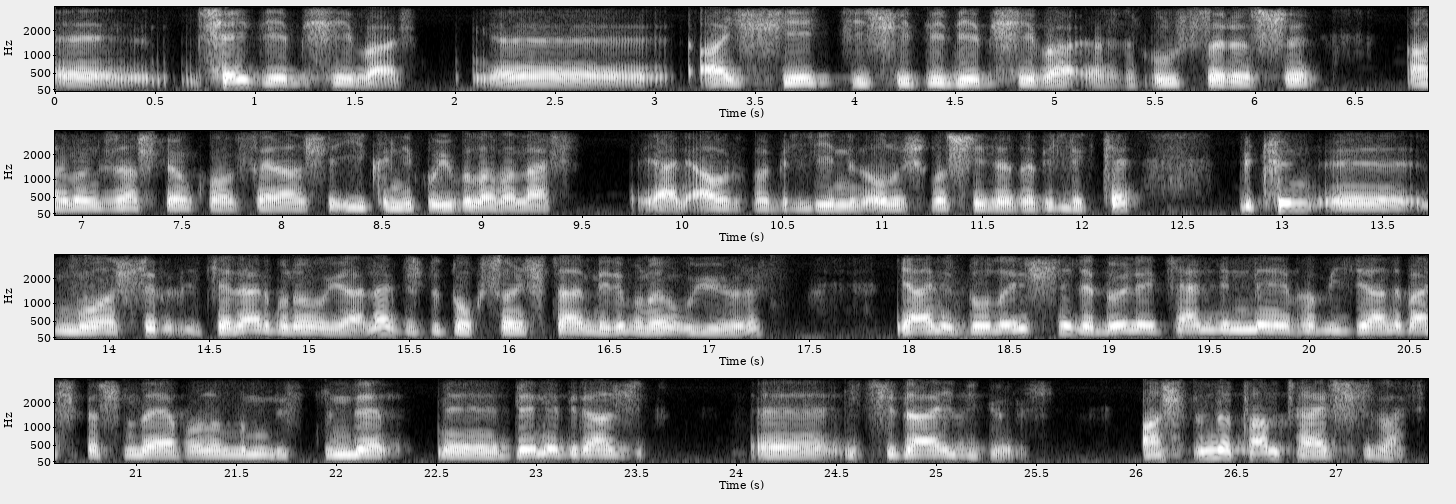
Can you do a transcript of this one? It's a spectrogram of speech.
e, şey diye bir şey var. E, ICHGCP diye bir şey var. Uluslararası Harmonizasyon Konferansı iyi klinik uygulamalar yani Avrupa Birliği'nin oluşmasıyla da birlikte bütün e, muasır ülkeler buna uyarlar. Biz de 93'ten beri buna uyuyoruz. Yani dolayısıyla böyle kendin ne yapabileceğini başkasında yap onun üstünde e, dene birazcık e, iktidai bir görüş. Aslında tam tersi var.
